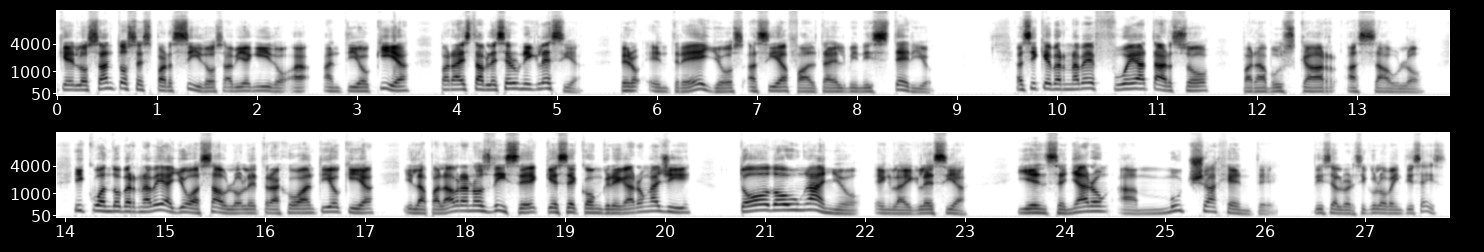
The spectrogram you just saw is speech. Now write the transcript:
que los santos esparcidos habían ido a Antioquía para establecer una iglesia, pero entre ellos hacía falta el ministerio. Así que Bernabé fue a Tarso para buscar a Saulo. Y cuando Bernabé halló a Saulo, le trajo a Antioquía, y la palabra nos dice que se congregaron allí todo un año en la iglesia, y enseñaron a mucha gente, dice el versículo 26.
